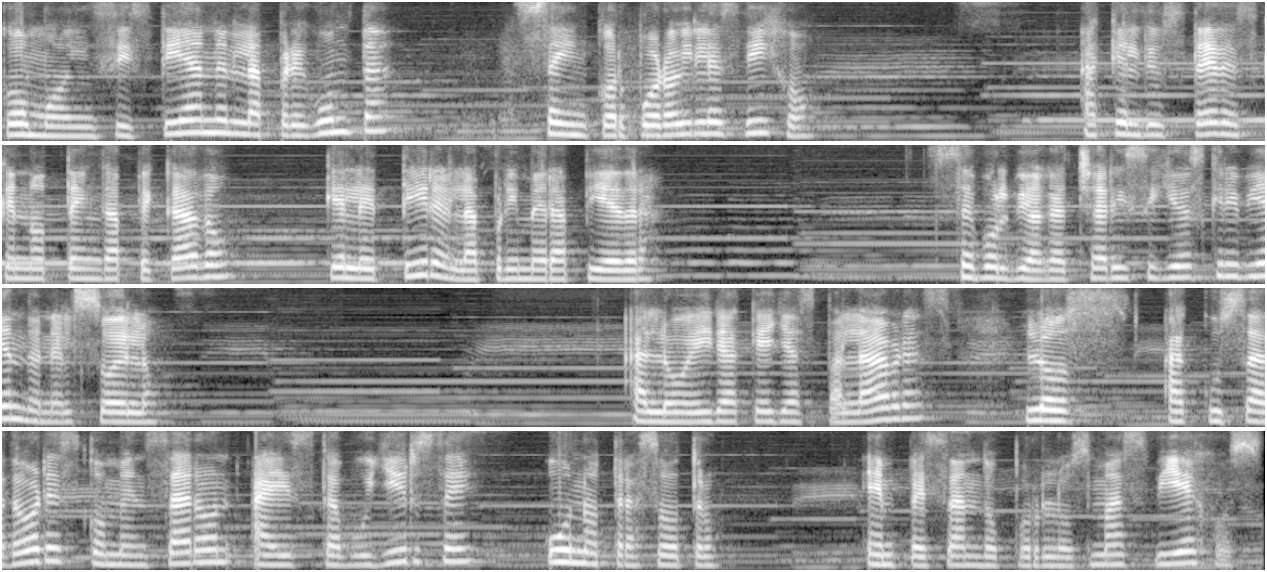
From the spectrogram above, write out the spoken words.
Como insistían en la pregunta, se incorporó y les dijo, Aquel de ustedes que no tenga pecado, que le tire la primera piedra. Se volvió a agachar y siguió escribiendo en el suelo. Al oír aquellas palabras, los acusadores comenzaron a escabullirse uno tras otro, empezando por los más viejos,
